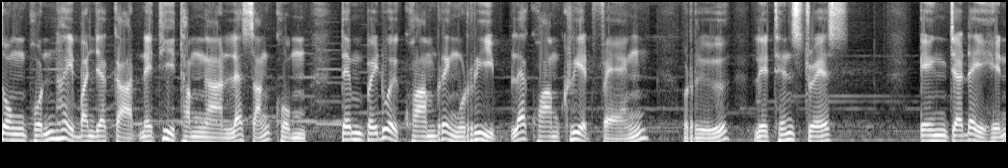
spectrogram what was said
ส่งผลให้บรรยากาศในที่ทำงานและสังคม เต็มไปด้วยความเร่งรีบและความเครียดแฝง หรือ latent stress เองจะได้เห็น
